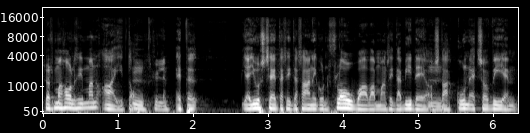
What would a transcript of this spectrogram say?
se olisi mahdollisimman aito. mm, kyllä. Että, ja just se, että siitä saa niinku flowvaavamman sitä videosta, mm. kun et se on viien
